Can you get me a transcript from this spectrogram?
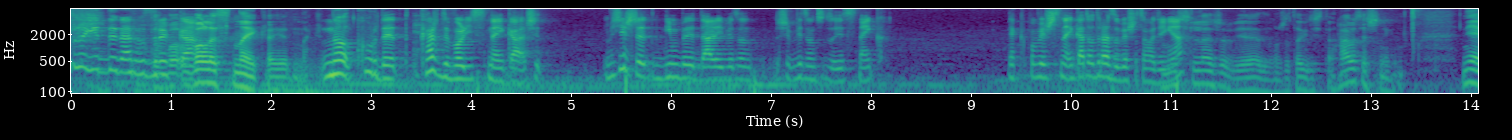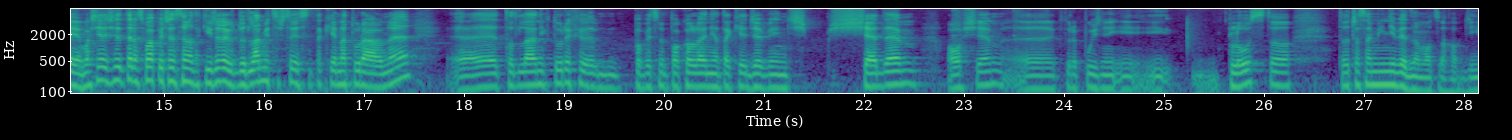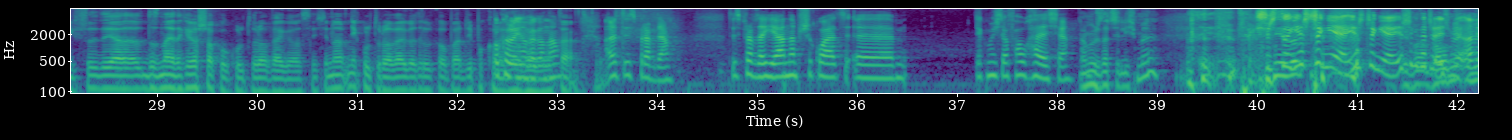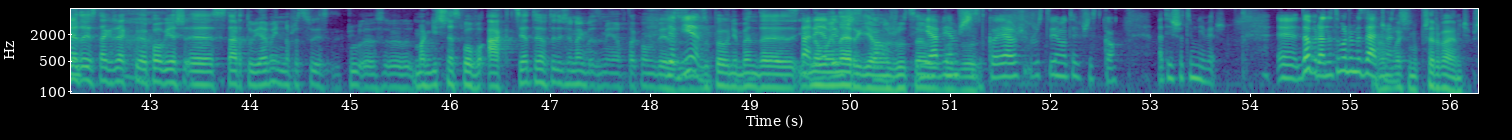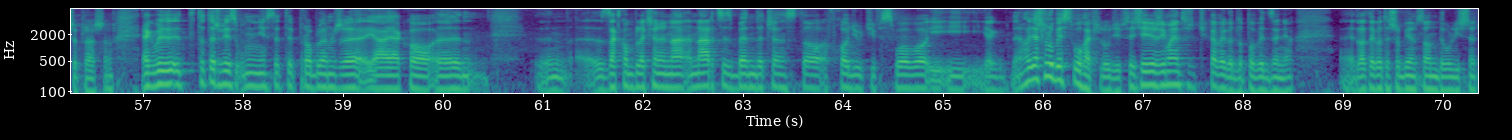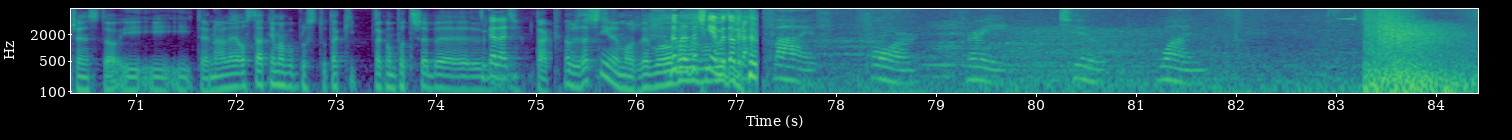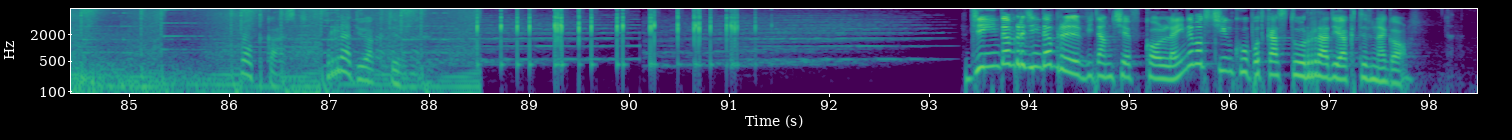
To jedyna To rozrywka. wo- wolę Snake'a jednak. No kurde, każdy woli Snake'a. Myślisz, że gimby dalej wiedzą, wiedzą co to jest Snake? Jak powiesz Snake'a, to od razu wiesz o co chodzi, nie? Myślę, że wiedzą, że to gdzieś tam. Ale też nie. Nie wiem, właśnie ja się teraz łapię często na takich rzeczach, że dla mnie coś, co jest takie naturalne, e, to dla niektórych, powiedzmy, pokolenia takie 9, 7, 8, e, które później i, i plus, to, to czasami nie wiedzą o co chodzi. I wtedy ja doznaję takiego szoku kulturowego, w sensie, no nie kulturowego, tylko bardziej pokoleniowego. Pokoleniowego, no. Tak. Ale to jest prawda. To jest prawda. Ja na przykład, em, jak myślę o VHS-ie. A my już zaczęliśmy? tak się Wiesz co, jeszcze nie, jeszcze nie, jeszcze Bo- nie bo zaczęliśmy, U mnie, u mnie ale... to jest tak, że jak powiesz e, startujemy i na przykład klu- e, magiczne słowo akcja, to ja wtedy się nagle zmieniam w taką, wiesz, Ja wiem. zupełnie będę Stary, inną ja energią wszystko. rzucał. Ja wiem wszystko, ja już po prostu wiem o tym wszystko. A ty jeszcze o tym nie wiesz. E, dobra, no to możemy No zacząć. właśnie, bo przerwałem Ci, przepraszam. Jakby to też jest u mnie niestety problem, że ja jako e, e, zakompleksiony na, narcyz będę często wchodził Ci w słowo i, i jakby, chociaż lubię słuchać ludzi, w sensie jeżeli mają coś ciekawego do powiedzenia, e, dlatego też robiłem sądy uliczne często i, i, i ten, ale ostatnio mam po prostu taki, taką potrzebę... e, Gadać. Tak. Dobrze, zacznijmy może, bo... Dobra, bo, zaczniemy, bo, dobra. Five, four, three, two, one. Podcast radioaktywny. Dzień dobry, dzień dobry. Witam Cię w kolejnym odcinku podcastu radioaktywnego.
